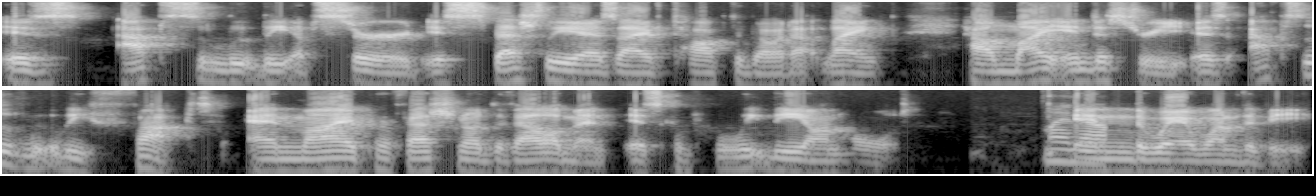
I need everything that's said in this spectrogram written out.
is absolutely absurd, especially as I've talked about at length, how my industry is absolutely fucked and my professional development is completely on hold in the way I wanted to be.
